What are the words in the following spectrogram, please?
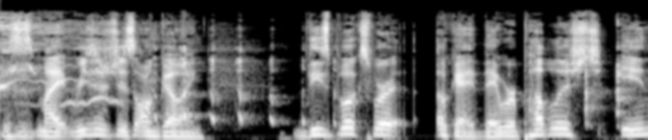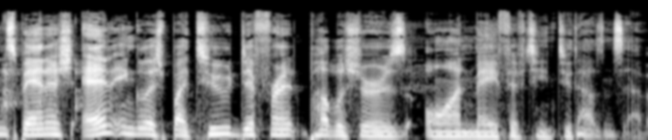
This is my research is ongoing. These books were okay, they were published in Spanish and English by two different publishers on May 15th, 2007.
